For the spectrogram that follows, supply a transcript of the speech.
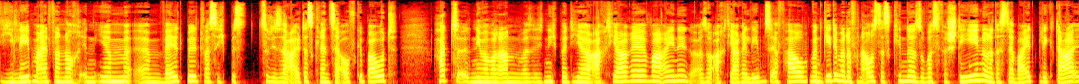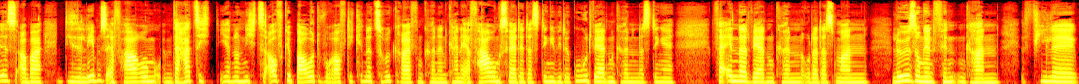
Die leben einfach noch in ihrem ähm, Weltbild, was sich bis zu dieser Altersgrenze aufgebaut hat, nehmen wir mal an, was ich nicht bei dir, acht Jahre war eine, also acht Jahre Lebenserfahrung. Man geht immer davon aus, dass Kinder sowas verstehen oder dass der Weitblick da ist, aber diese Lebenserfahrung, ähm, da hat sich ja noch nichts aufgebaut, worauf die Kinder zurückgreifen können. Keine Erfahrungswerte, dass Dinge wieder gut werden können, dass Dinge verändert werden können oder dass man Lösungen finden kann. Viele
